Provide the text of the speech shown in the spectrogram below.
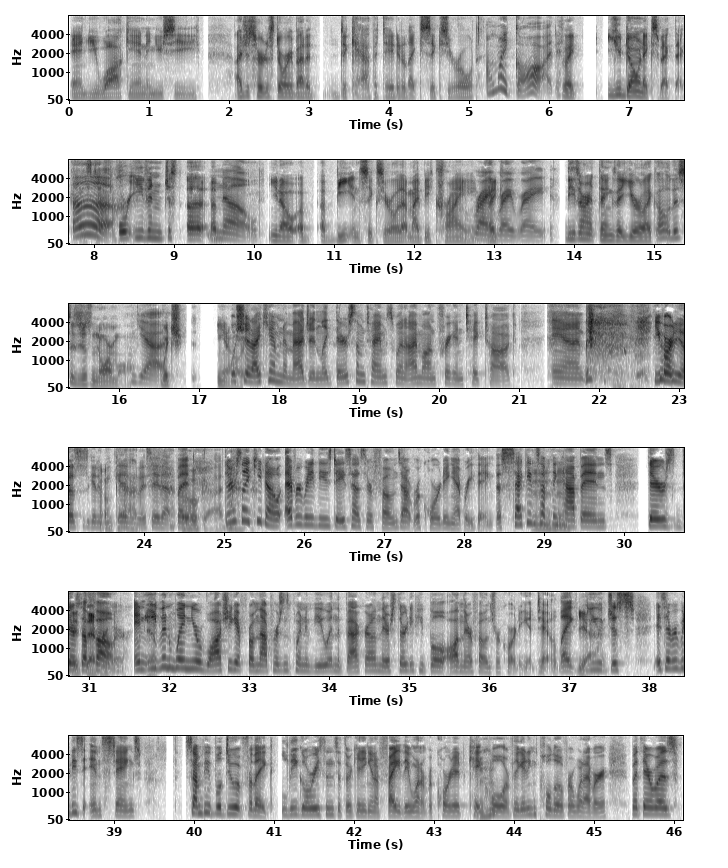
and you walk in and you see I just heard a story about a decapitated like 6-year-old. Oh my god. Like you don't expect that kind of stuff. Or even just a, a no. you know, a, a beaten 6-year-old that might be crying. Right, Like, right, right. These aren't things that you're like, "Oh, this is just normal." Yeah. Which, you know, Well, shit, I can't even imagine. Like, there's some times when I'm on friggin' TikTok, and you already know this is gonna be Oh, good God. when I say that, but oh there's like you know everybody these days has their phones out recording everything. The 2nd something Mhm. happens, there's there's It's a phone, everywhere. and Yep. even when you're watching it from that person's point of view in the background, there's 30 people on their phones recording it too. Like Yeah. you just, it's everybody's instinct. Some people do it for like legal reasons. If they're getting in a fight, they want it recorded. Okay, Mhm. cool. Or if they're getting pulled over, whatever. But there was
